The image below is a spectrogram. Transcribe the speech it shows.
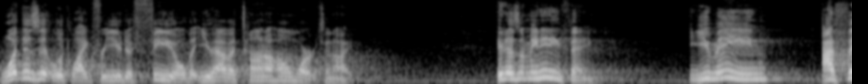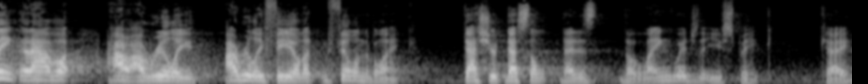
What does it look like for you to feel that you have a ton of homework tonight? It doesn't mean anything. You mean, I think that I have a, how I really, I really feel that fill in the blank. That's your that's the that is the language that you speak. Okay?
